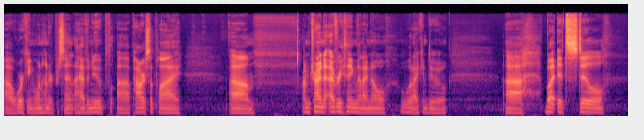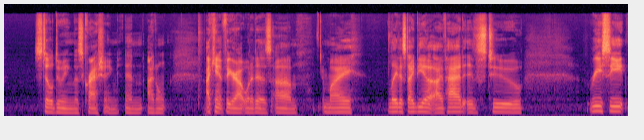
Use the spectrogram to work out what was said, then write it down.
uh, working 100%. I have a new uh, power supply. Um, I'm trying to everything that I know what I can do, uh, but it's still still doing this crashing, and I don't I can't figure out what it is. Um, my latest idea I've had is to reseat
